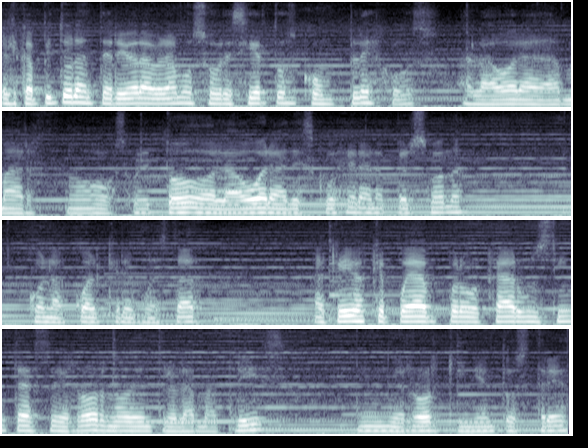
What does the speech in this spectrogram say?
El capítulo anterior hablamos sobre ciertos complejos a la hora de amar, ¿no? sobre todo a la hora de escoger a la persona con la cual queremos estar. Aquellos que puedan provocar un sintax error ¿no? dentro de la matriz, un error 503,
